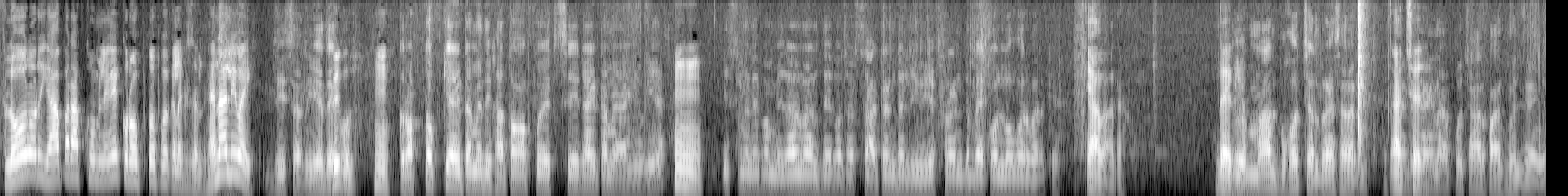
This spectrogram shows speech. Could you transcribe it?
फ्लोर और यहाँ पर आपको मिलेंगे क्रॉप टॉप का कलेक्शन है ना अली भाई? जी सर ये देखो। बिल्कुल। हम्म। क्रॉप टॉप की आइटम में दिखाता हूँ आपको एक से एक आइटम आई हुई है। हम्म, हम्म, इसमें देखो मिरर वर्क देखो सर साटन डली हुई है फ्रंट बैक और लोअर वर्क है। क्या बात है। देख लो। माल बहुत चल रहे हैं सर अभी। अच्छा आपको चार पाँच मिल जाएँगे।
